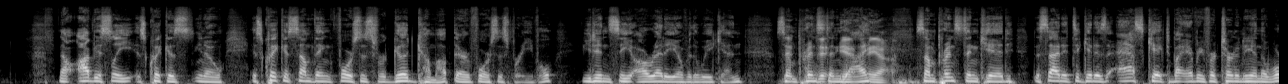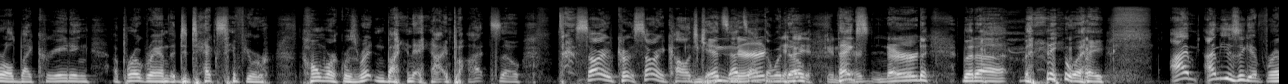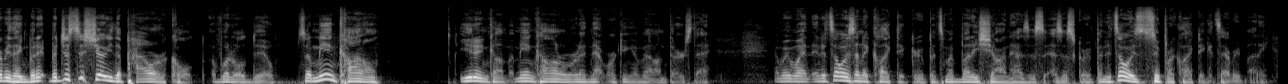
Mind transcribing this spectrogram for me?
Now, obviously, as quick as, you know, as quick as something forces for good come up, there are forces for evil. If you didn't see already over the weekend, some Princeton yeah, guy, yeah. some Princeton kid decided to get his ass kicked by every fraternity in the world by creating a program that detects if your homework was written by an AI bot. So, sorry, sorry, college kids, that's out the window. Yeah, Thanks, nerd. But uh, but anyway, I'm I'm using it for everything. But it, but just to show you the power cult of what it'll do. So me and Connell, you didn't come, but me and Connell were at a networking event on Thursday. And we went, and it's always an eclectic group. It's my buddy Sean has this as this group, and it's always super eclectic. It's everybody.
